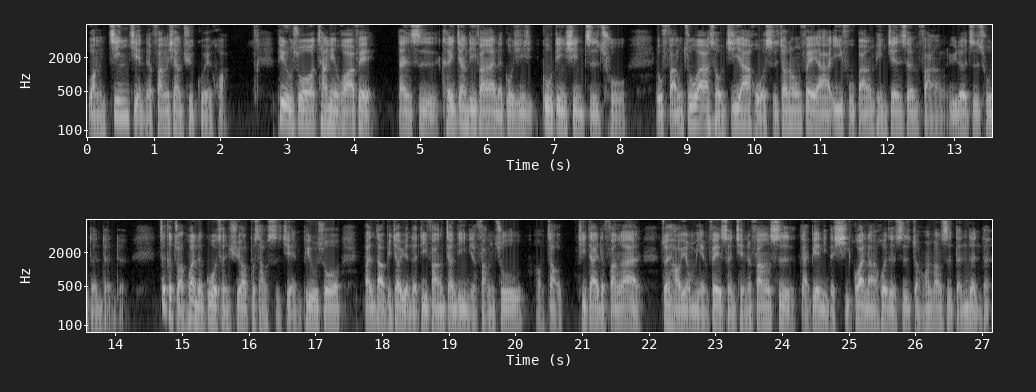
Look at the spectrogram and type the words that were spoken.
往精简的方向去规划。譬如说，常年花费，但是可以降低方案的固定固定性支出，如房租啊、手机啊、伙食、交通费啊、衣服、保养品、健身房、娱乐支出等等的。这个转换的过程需要不少时间，譬如说搬到比较远的地方，降低你的房租，哦，找替代的方案，最好用免费省钱的方式，改变你的习惯啊，或者是转换方式等等的。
